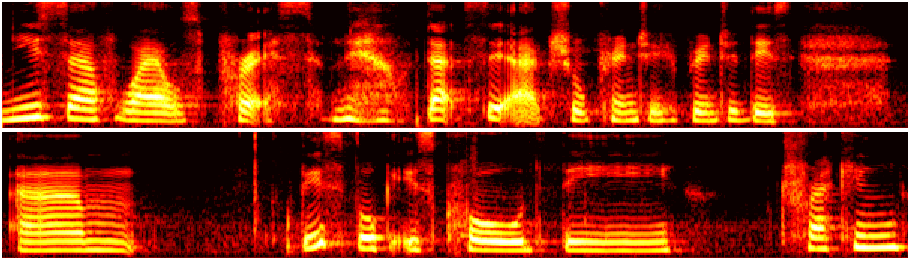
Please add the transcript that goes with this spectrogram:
New South Wales Press. Now, that's the actual printer who printed this. Um, this book is called the Tracking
